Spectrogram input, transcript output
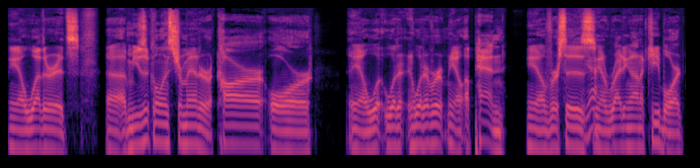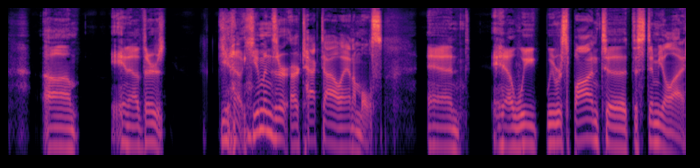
you know, whether it's uh, a musical instrument or a car or you know what, what whatever you know a pen, you know, versus Yeah. you know writing on a keyboard, um, you know, there's you know humans are, are tactile animals, and you know we we respond to to stimuli.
